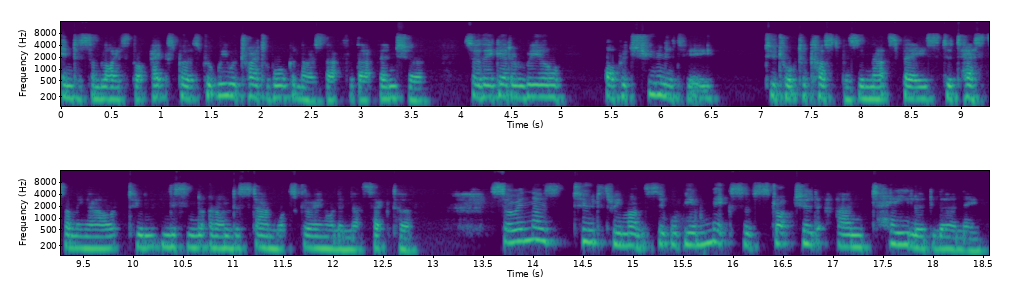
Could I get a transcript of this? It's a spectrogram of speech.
into some livestock experts, but we would try to organize that for that venture so they get a real opportunity to talk to customers in that space, to test something out, to listen and understand what's going on in that sector. So, in those two to three months, it will be a mix of structured and tailored learning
